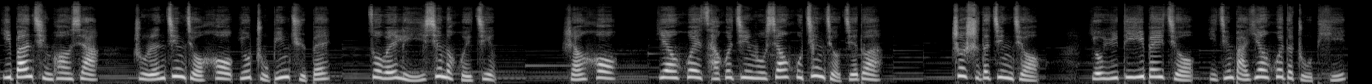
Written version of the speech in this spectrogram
一般情况下，主人敬酒后，由主宾举杯作为礼仪性的回敬，然后宴会才会进入相互敬酒阶段。这时的敬酒，由于第一杯酒已经把宴会的主题、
